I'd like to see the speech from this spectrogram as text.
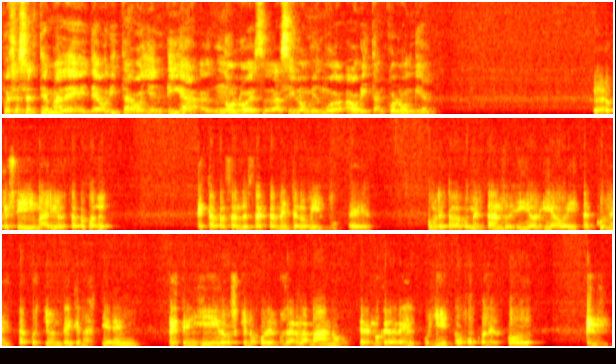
pues es el tema de, de ahorita, hoy en día, ¿no lo es así lo mismo ahorita en Colombia? Claro que sí, Mario, está pasando, está pasando exactamente lo mismo, eh, como te estaba comentando, y, ahorita con esta cuestión de que nos tienen restringidos, que no podemos dar la mano, tenemos que dar el puñito o con el codo.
